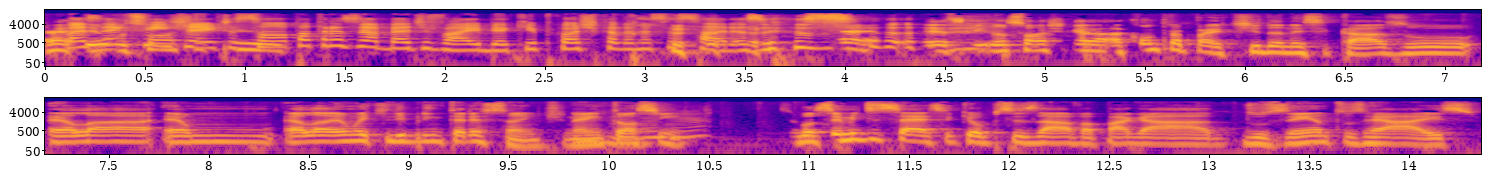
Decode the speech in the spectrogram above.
É, Mas enfim, acho gente, que- só pra trazer a bad vibe aqui, porque eu acho que ela é necessária às vezes. É, assim, eu só acho que a, a contrapartida nesse caso, ela é um, ela é um equilíbrio interessante, né? Então, assim, se você me dissesse que eu precisava pagar 200 reais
